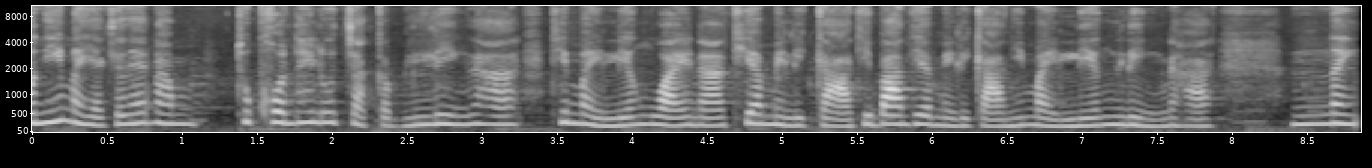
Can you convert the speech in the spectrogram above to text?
วันนี้ใหม่อยากจะแนะนำทุกคนให้รู้จักกับลิงนะคะ ที่ใหม่เลี้ยงไว้นะ ที่อเมริกาที่บ้านที่อเมริกานี่ใหม่เลี้ยงลิงนะคะนี่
